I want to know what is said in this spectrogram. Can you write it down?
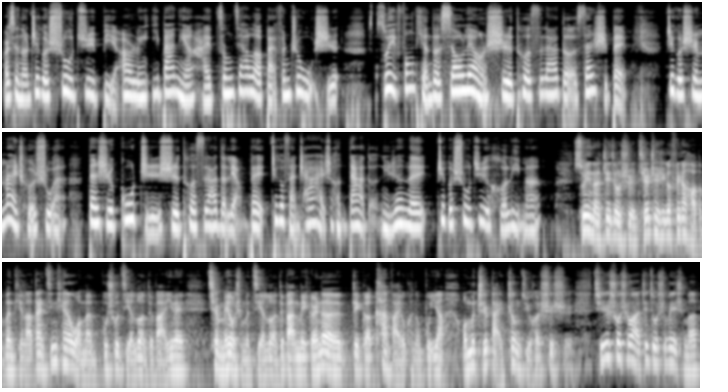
而且呢，这个数据比二零一八年还增加了百分之五十，所以丰田的销量是特斯拉的三十倍，这个是卖车数啊，但是估值是特斯拉的两倍，这个反差还是很大的。你认为这个数据合理吗？所以呢，这就是其实这是一个非常好的问题了。但今天我们不说结论，对吧？因为其实没有什么结论，对吧？每个人的这个看法有可能不一样。我们只摆证据和事实。其实说实话，这就是为什么，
